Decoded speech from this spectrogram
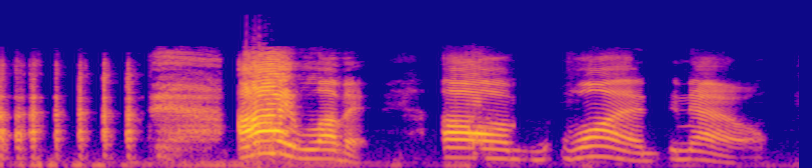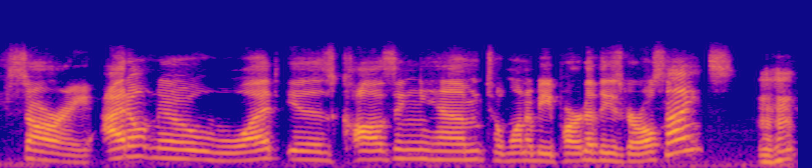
I love it. Um, one, no, sorry, I don't know what is causing him to want to be part of these girls' nights, Mhm.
